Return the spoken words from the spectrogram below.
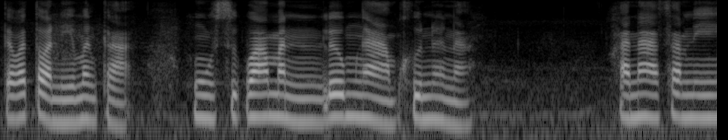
แต่ว่าตอนนี้มันกะรู้สึกว่ามันเริ่มงามขึ้นแล้วนะขนาดซ้ำนี้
